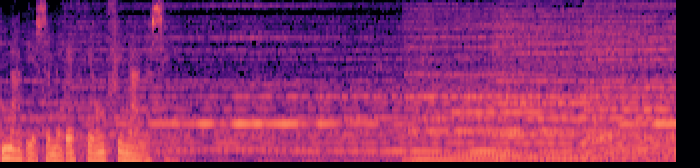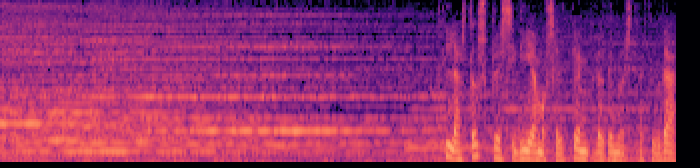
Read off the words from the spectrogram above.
Nadie se merece un final así. Las dos presidíamos el templo de nuestra ciudad,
